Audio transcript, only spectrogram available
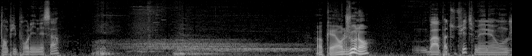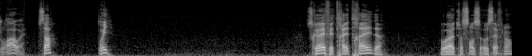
Tant pis pour l'Inessa. Ok, on le joue, non? Bah, pas tout de suite, mais on le jouera, ouais. Ça Oui. Parce que là, il fait trade trade. Ouais, de toute façon, au au safe, non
